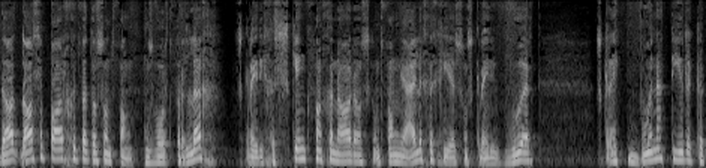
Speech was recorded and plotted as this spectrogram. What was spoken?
daar daar's 'n paar goed wat ons ontvang. Ons word verlig, ons kry die geskenk van genade, ons ontvang die Heilige Gees, ons kry die woord, ons kry bonatuurlike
